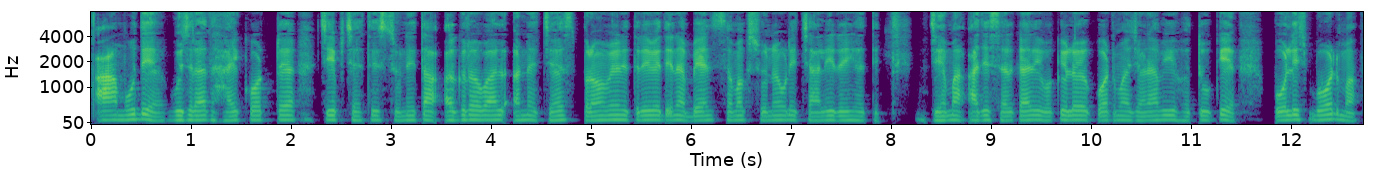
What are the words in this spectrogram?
આ મુદ્દે ગુજરાત હાઈકોર્ટે ચીફ જસ્ટિસ સુનિતા અગ્રવાલ અને જજ પ્રવીણ ત્રિવેદીના બેન્ચ સમક્ષ સુનાવણી ચાલી રહી હતી. જેમાં આજે સરકારી વકીલોએ કોર્ટમાં જણાવ્યું હતું કે, પોલીસ બોર્ડમાં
